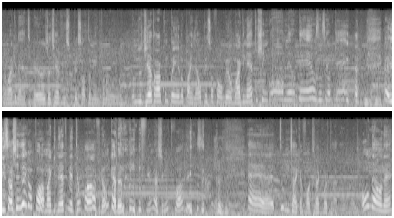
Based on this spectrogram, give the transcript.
É o Magneto. Eu já tinha visto o pessoal também quando. No dia eu tava acompanhando o painel, o pessoal falou, meu, Magneto xingou, meu Deus, não sei o quê. Isso eu achei legal, porra, Magneto meteu um palavrão, cara, no filme, eu achei muito foda isso. É, todo mundo sabe que a Fox vai cortar, né? Ou não, né?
